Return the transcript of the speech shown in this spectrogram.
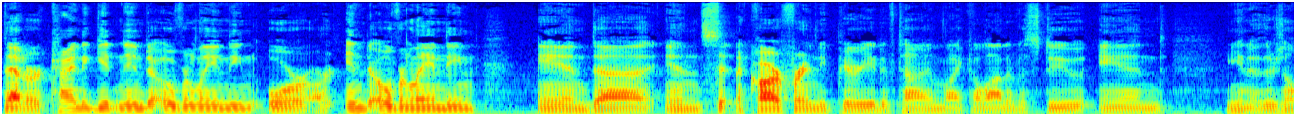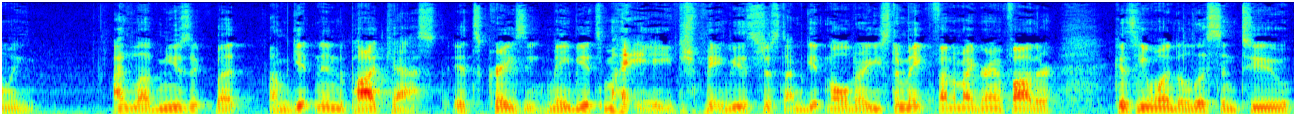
that are kind of getting into overlanding or are into overlanding and uh, and sit in a car for any period of time, like a lot of us do. And you know, there's only I love music, but I'm getting into podcasts. It's crazy. Maybe it's my age. Maybe it's just I'm getting older. I used to make fun of my grandfather because he wanted to listen to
